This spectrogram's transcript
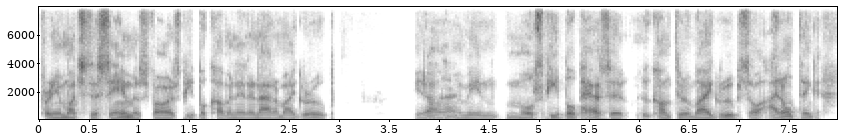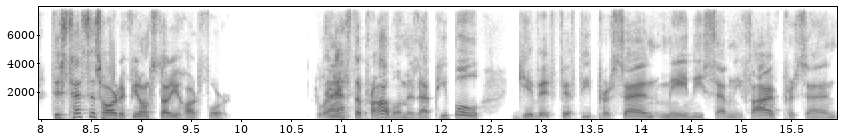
pretty much the same as far as people coming in and out of my group. You know, okay. I mean, most people pass it who come through my group. So I don't think this test is hard if you don't study hard for it. Right. And that's the problem is that people give it 50%, maybe 75%,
